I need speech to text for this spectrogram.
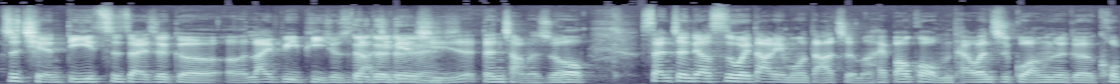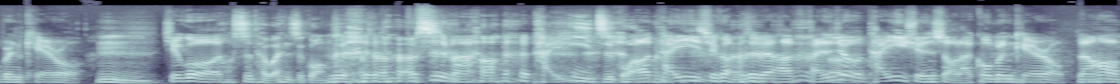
之前第一次在这个呃 Live BP 就是打击练习登场的时候，三阵掉四位大联盟打者嘛，还包括我们台湾之光那个 Corbin Carroll。嗯，结果、哦、是台湾之光，不是。是吗？台艺之光哦，台艺之光 是不是啊？反正就台艺选手了，Corbin Carroll。然后，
